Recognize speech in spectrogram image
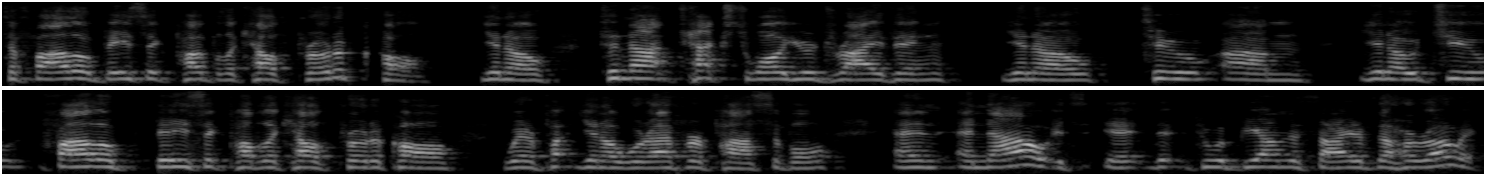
to follow basic public health protocol, you know, to not text while you're driving, you know, to, um, you know, to follow basic public health protocol where, you know, wherever possible. And, and now it's it, to be on the side of the heroic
